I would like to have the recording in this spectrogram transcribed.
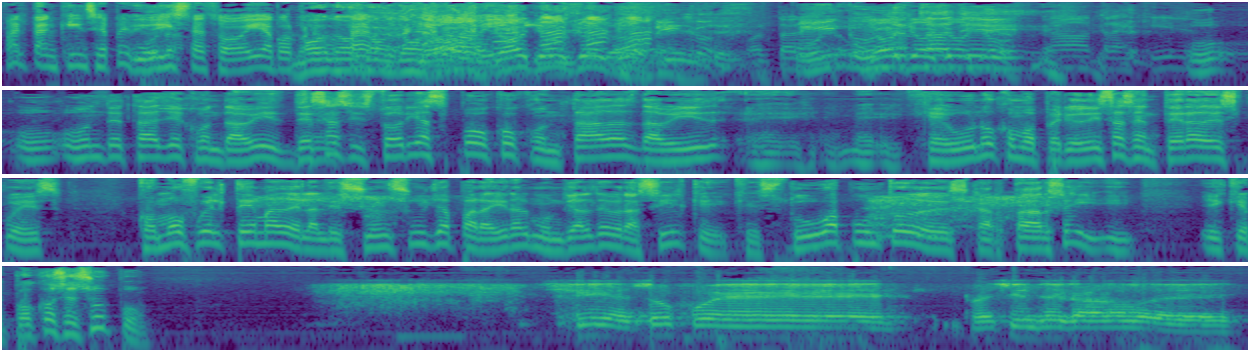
Faltan 15 periodistas todavía por No, no, preguntar. no, no, no, Yo, yo, yo, yo. Un, detalle, con David. De esas historias poco contadas, David, eh, me- que uno como periodista se entera después. ¿Cómo fue el tema de la lesión suya para ir al Mundial de Brasil, que, que estuvo a punto de descartarse y, y- y que poco se supo? Sí, eso fue recién llegado de,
